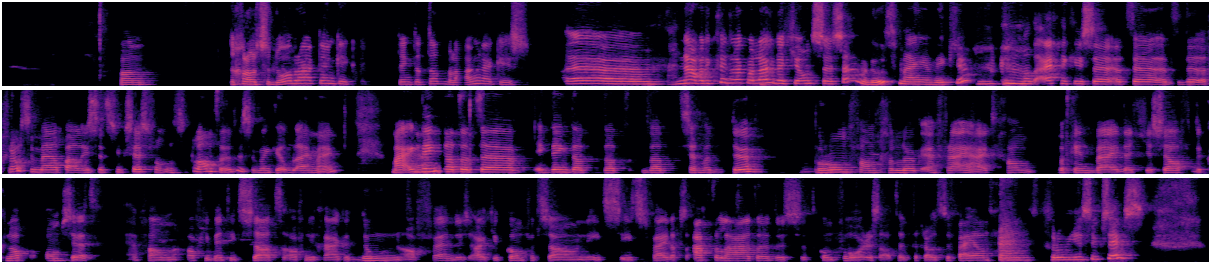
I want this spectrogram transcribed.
Van... De grootste doorbraak, denk ik. Ik denk dat dat belangrijk is. Uh, nou, wat ik vind het ook wel leuk dat je ons uh, samen doet, mij en Wikje. Want eigenlijk is uh, het, uh, het, de grootste mijlpaal is het succes van onze klanten. Dus daar ben ik heel blij mee. Maar ik ja. denk dat het, ik denk dat, dat, dat zeg maar de bron van geluk en vrijheid gewoon begint bij dat je zelf de knop omzet. Van of je bent iets zat, of nu ga ik het doen. Of hè, dus uit je comfortzone iets, iets veiligs achterlaten. Dus het comfort is altijd de grootste vijand van groei en succes.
